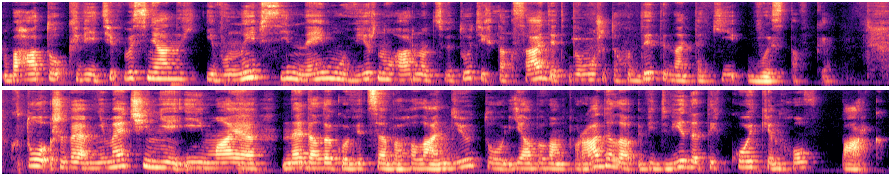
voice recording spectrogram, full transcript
багато квітів весняних, і вони всі неймовірно гарно цвітуть, їх так садять. Ви можете ходити на такі виставки. Хто живе в Німеччині і має недалеко від себе Голландію, то я би вам порадила відвідати Койкенхоф парк.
